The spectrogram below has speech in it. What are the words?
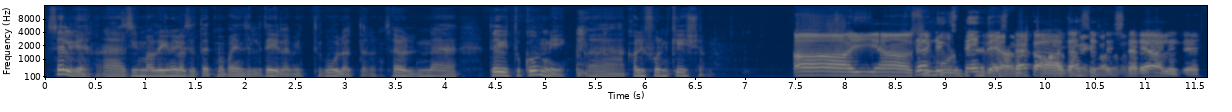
selge äh,, siin ma tegin õigesti, et, ma panin selle teile, mitte kuulajatele. see on äh, David Duchovny äh, Californication. aa, jaa. see on üks nendest väga tähtsatest seriaalidest,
